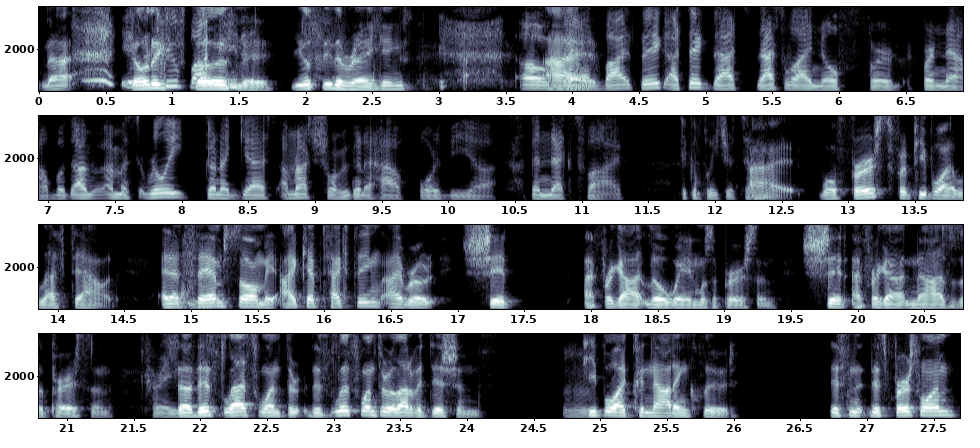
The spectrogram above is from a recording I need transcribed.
Not, He's don't expose hater. me. You'll see the rankings. Oh I- man, but I think I think that's that's what I know for for now. But I'm I'm really gonna guess. I'm not sure who you're gonna have for the uh the next five to complete your ten. All right. Well, first for people I left out, and that Mhm. Sam saw me, I kept texting. I wrote, "Shit, I forgot Lil Wayne was a person. Shit, I forgot Nas was a person." Crazy. So this list went through. This list went through a lot of additions. Mhm. People I could not include. This this first one.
